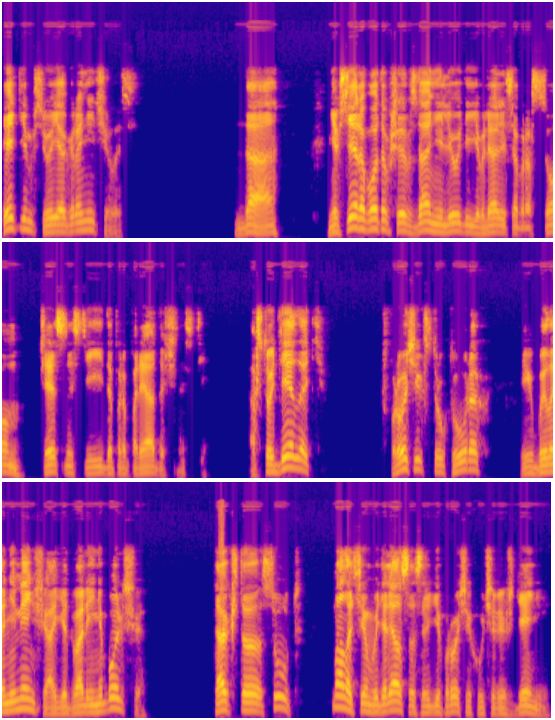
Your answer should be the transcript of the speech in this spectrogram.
Этим все и ограничилось. Да, не все работавшие в здании люди являлись образцом честности и добропорядочности. А что делать? В прочих структурах их было не меньше, а едва ли не больше. Так что суд мало чем выделялся среди прочих учреждений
